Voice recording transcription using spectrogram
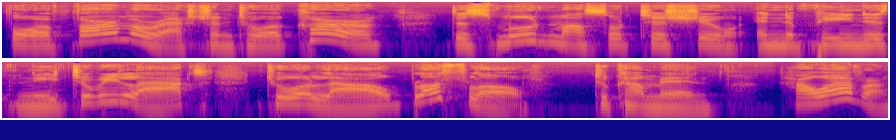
For a firm erection to occur, the smooth muscle tissue in the penis need to relax to allow blood flow to come in. However,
